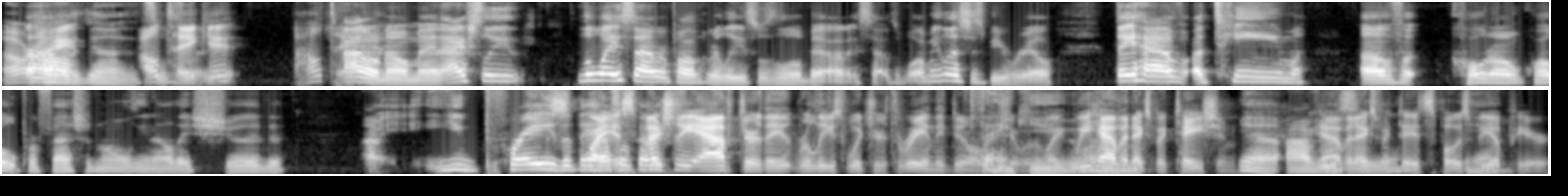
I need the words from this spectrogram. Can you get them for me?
All right. Oh god, I'll so take funny. it. I'll take I don't know, man. Actually, the way Cyberpunk released was a little bit unacceptable. I mean, let's just be real. They have a team of quote unquote professionals. You know, they should. I you pray that they right, especially kind after they released Witcher three and they did all that shit. With it. Like we I have an expectation. of yeah, We have an expectation. It's supposed to be up here.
